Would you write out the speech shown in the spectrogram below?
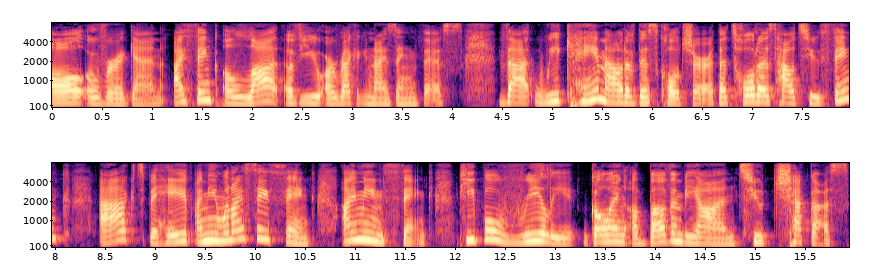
all over again. I think a lot of you are recognizing this that we came out of this culture that told us how to think, act, behave. I mean, when I say think, I mean think. People really going above and beyond to check us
